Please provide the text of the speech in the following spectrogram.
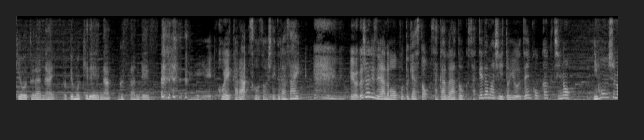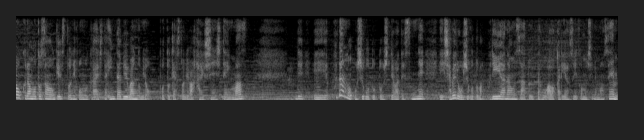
気を取らないとても綺麗なぐっさんです。声から想像してください。私はですね、あの、ポッドキャスト、酒蔵トーク酒魂という全国各地の日本酒の蔵元さんをゲストにお迎えしたインタビュー番組をポッドキャストでは配信しています。で、えー普段のお仕事としてはですね、えー喋るお仕事はフリーアナウンサーといった方が分かりやすいかもしれません。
